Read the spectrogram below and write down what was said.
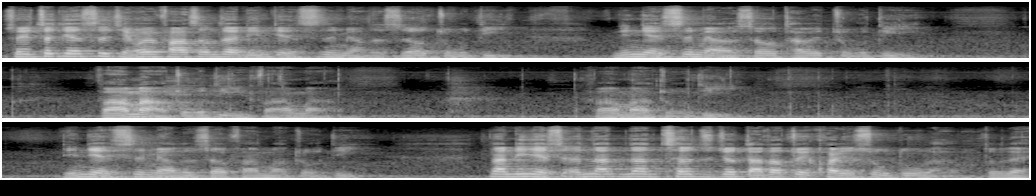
所以这件事情会发生在零点四秒的时候着地。零点四秒的时候，它会着地，砝码着地，砝码，砝码着地。零点四秒的时候，砝码着地，那零点四，那那车子就达到最快的速度了，对不对？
